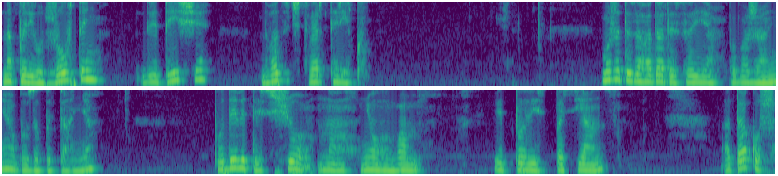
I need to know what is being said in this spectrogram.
на період жовтень 2024 рік. Можете загадати своє побажання або запитання. Подивитись, що на нього вам відповість пасіанс, а також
